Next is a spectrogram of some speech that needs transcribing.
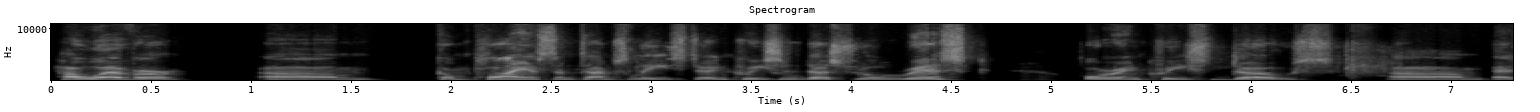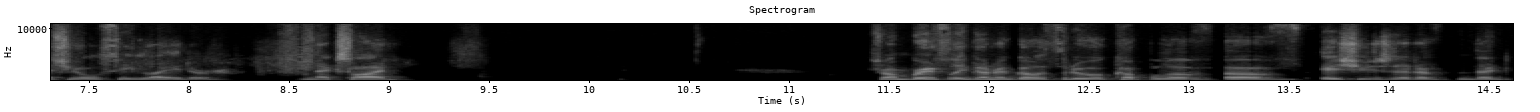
however, um, compliance sometimes leads to increased industrial risk or increased dose, um, as you'll see later. Next slide. So I'm briefly going to go through a couple of, of issues that have, that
